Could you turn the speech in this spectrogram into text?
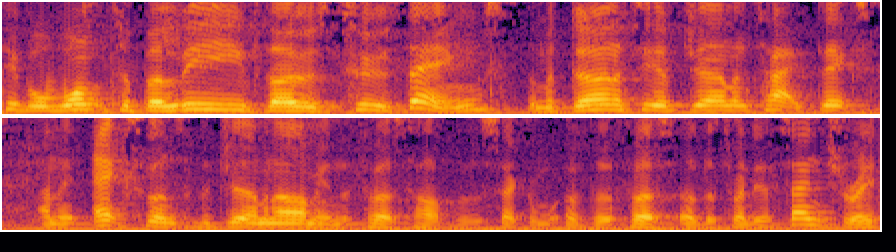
people want to believe those two things, the modernity of German tactics and the excellence of the German army in the first half of the second of the first of the 20th century,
